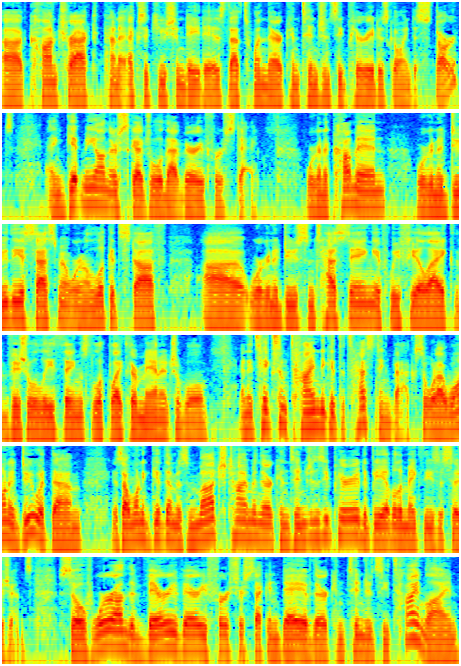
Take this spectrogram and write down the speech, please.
uh, contract kind of execution date is. That's when their contingency period is going to start, and get me on their schedule that very first day. We're going to come in, we're going to do the assessment, we're going to look at stuff. Uh, we're going to do some testing if we feel like visually things look like they're manageable. And it takes some time to get the testing back. So, what I want to do with them is I want to give them as much time in their contingency period to be able to make these decisions. So, if we're on the very, very first or second day of their contingency timeline,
